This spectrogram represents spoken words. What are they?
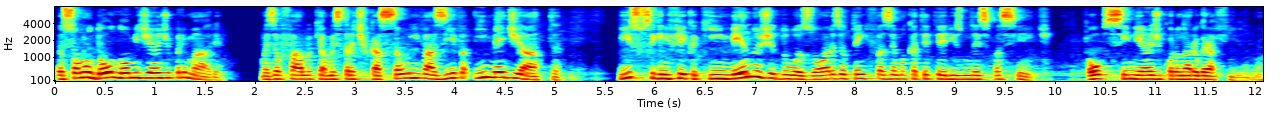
Eu só não dou o nome de anjo primária, mas eu falo que é uma estratificação invasiva imediata. Isso significa que em menos de duas horas eu tenho que fazer um cateterismo nesse paciente, ou cineangiocoronariografia. Né?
